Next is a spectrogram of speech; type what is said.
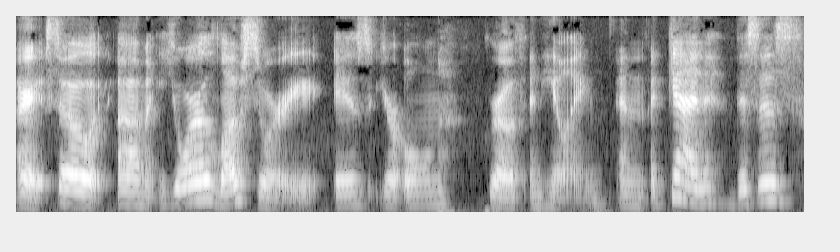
All right so um, your love story is your own growth and healing. And again this is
